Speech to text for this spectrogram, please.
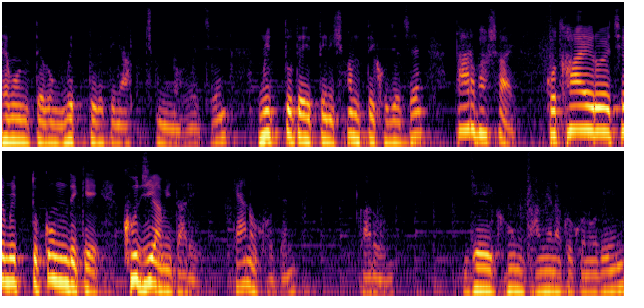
হেমন্ত এবং মৃত্যুতে তিনি আচ্ছন্ন হয়েছেন। মৃত্যুতেই তিনি শান্তি খুঁজেছেন। তার ভাষায়, কোথায় রয়েছে মৃত্যু, কোন দিকে খুঁজি আমি তারে? কেন খোঁজেন? কারণ যে ঘুম ভাঙে না কোনো দিন,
